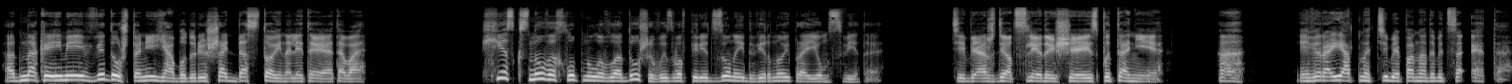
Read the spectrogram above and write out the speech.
Однако имей в виду, что не я буду решать, достойна ли ты этого». Хеск снова хлопнула в ладоши, вызвав перед зоной дверной проем света. «Тебя ждет следующее испытание. А, и, вероятно, тебе понадобится это».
